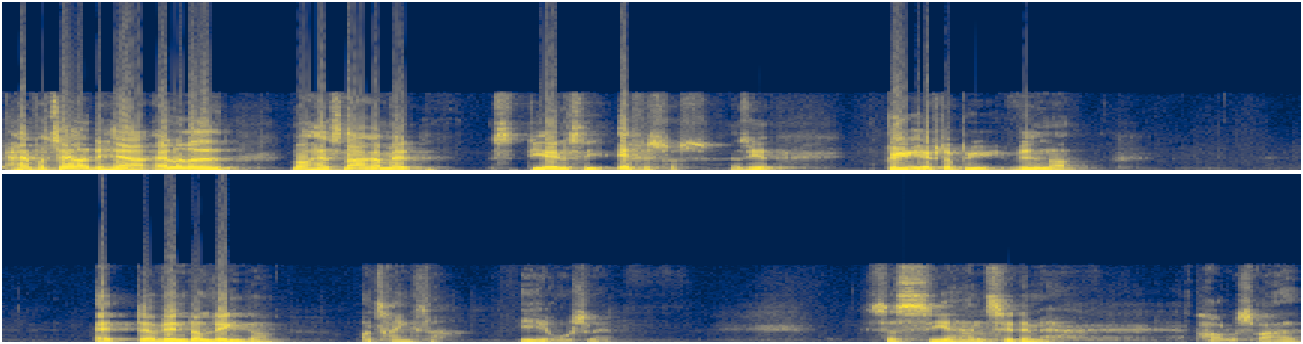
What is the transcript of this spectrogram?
han fortæller det her allerede, når han snakker med de ældste i Efesus. Han siger, By efter by vidner, at der venter lænker og trængsler i Jerusalem. så siger han til dem her, Paulus svarede,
